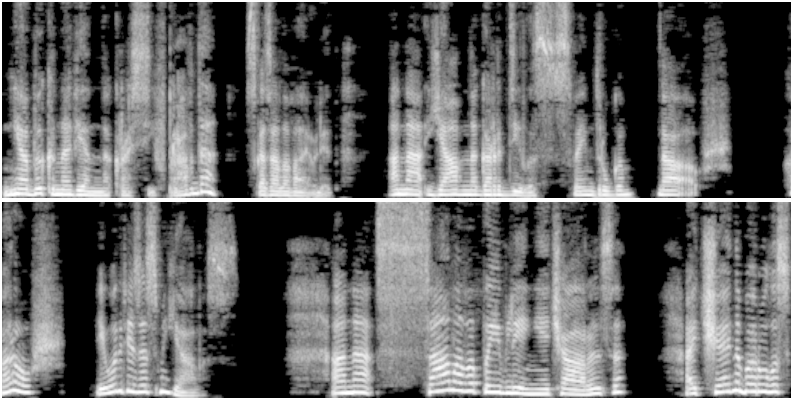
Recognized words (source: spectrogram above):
«Необыкновенно красив, правда?» — сказала Вайолет. Она явно гордилась своим другом. «Да уж, хорош». И Одри засмеялась. Она с самого появления Чарльза отчаянно боролась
